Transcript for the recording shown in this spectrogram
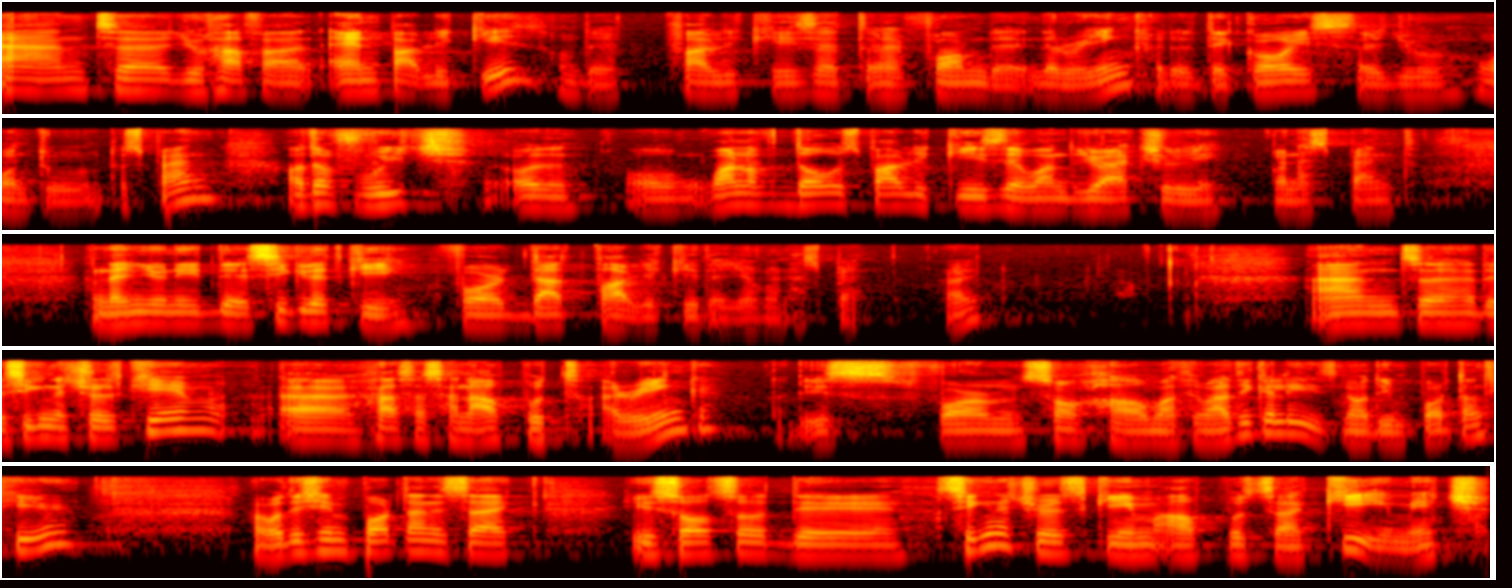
And uh, you have an n public key, so the public keys that uh, form the, the ring, the, the coins that you want to, to spend, out of which, or, or one of those public keys, is the one you're actually going to spend. And then you need the secret key for that public key that you're going to spend, right? And uh, the signature scheme uh, has as an output a ring that is formed somehow mathematically. It's not important here. But what is important is that is also the signature scheme outputs a key image,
